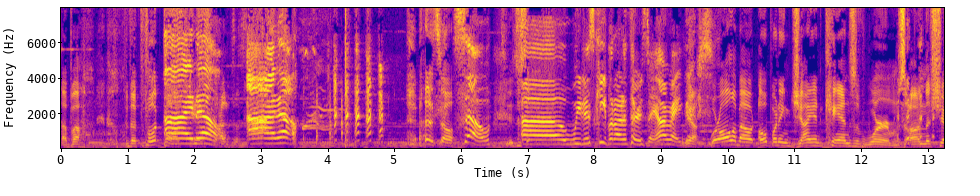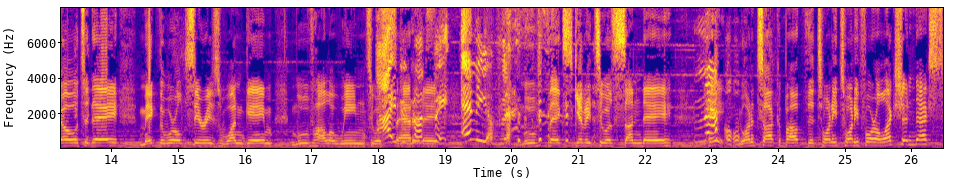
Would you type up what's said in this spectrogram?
about the football. I know. I know. so, So, uh, we just keep it on a Thursday. All right, yeah, we're all about opening giant cans of worms on the show today. Make the World Series one game. Move Halloween to a I Saturday. I did not say any of this. Move Thanksgiving to a Sunday. Hey, you want to talk about the 2024 election next?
